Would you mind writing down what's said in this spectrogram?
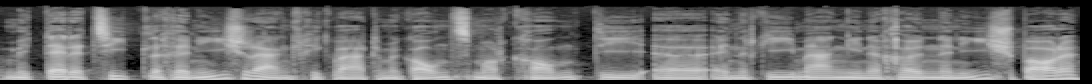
Mit dieser zeitlichen Einschränkung werden wir ganz markante äh, Energiemengen können einsparen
